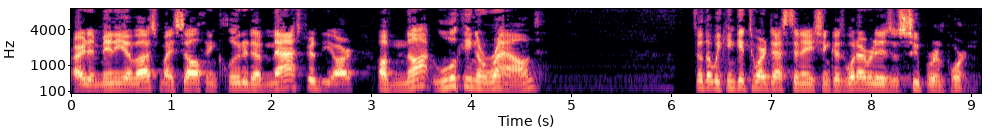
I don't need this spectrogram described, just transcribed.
Right? And many of us, myself included, have mastered the art of not looking around so that we can get to our destination because whatever it is is super important.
